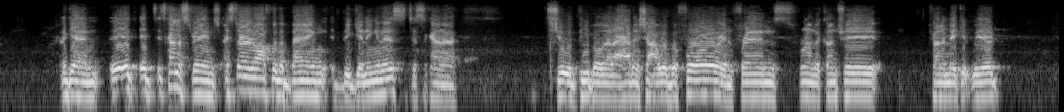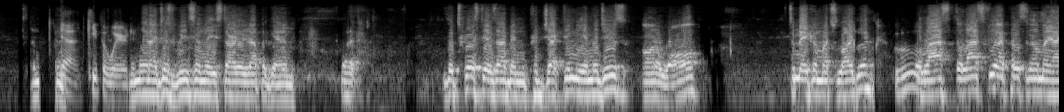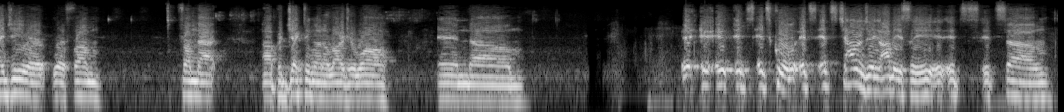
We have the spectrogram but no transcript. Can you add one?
again, it, it, it's kind of strange. I started off with a bang at the beginning of this, just to kind of shoot with people that I haven't shot with before and friends around the country, trying to make it weird. Yeah, keep it weird. And then I just recently started it up again. But the twist is I've been projecting the images on a wall to make them much larger. The last the last few I posted on my IG were, were from from that uh, projecting on a larger wall, and um, it, it, it, it's it's cool. It's it's challenging. Obviously, it, it's it's um,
